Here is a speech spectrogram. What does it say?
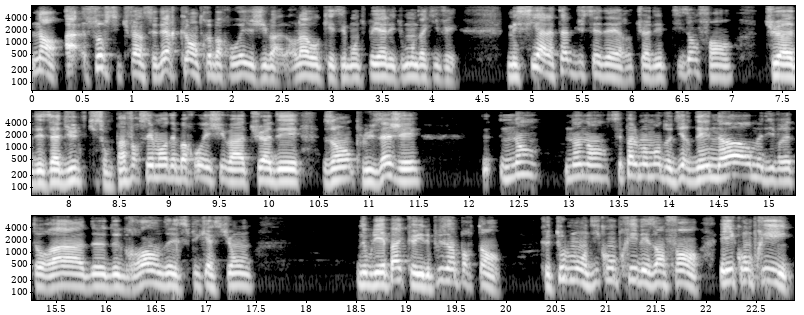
Non, ah, sauf si tu fais un céder qu'entre Bachouré et Jiva. Alors là, ok, c'est bon, tu peux y aller, tout le monde va kiffer. Mais si à la table du céder, tu as des petits-enfants, tu as des adultes qui sont pas forcément des Bachouré et Jiva, tu as des gens plus âgés, non, non, non, c'est pas le moment de dire d'énormes livrets Torah, de, de grandes explications. N'oubliez pas qu'il est plus important que tout le monde, y compris les enfants et y compris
